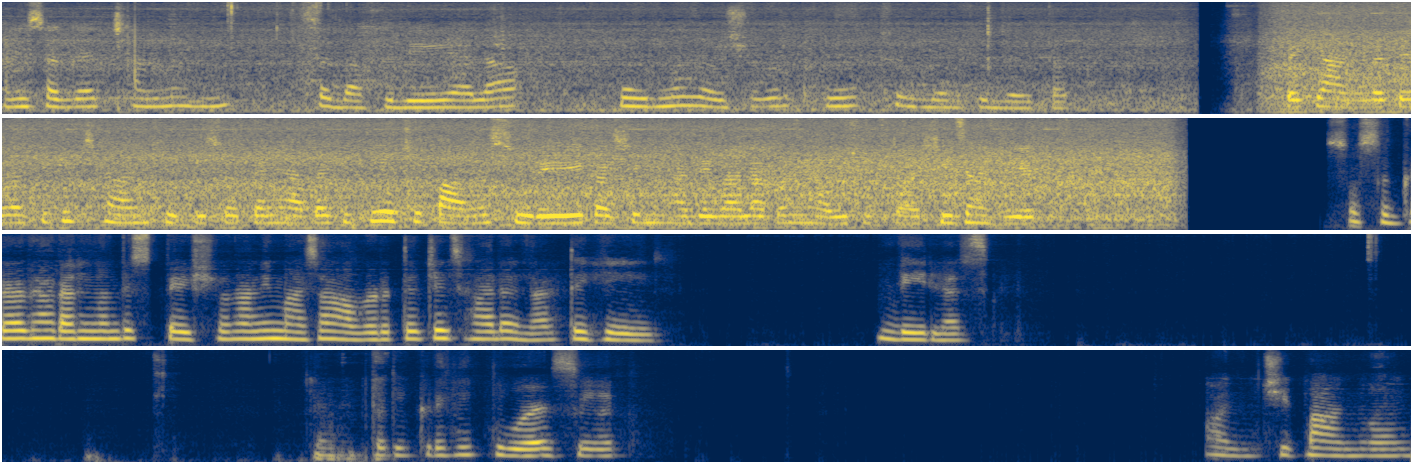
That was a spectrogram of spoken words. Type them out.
आणि सगळ्यात छान ना ही सदाफुले याला पूर्ण वर्षभर खूप सुंदर फुलं येतात. त्याची आणलं तेव्हा किती छान खेती होते आणि आता किती याची पानं सुरेख अशी महादेवाला पण घालू शकतो अशी झाली आहेत. सो सगळ्या झाडांमध्ये स्पेशल आणि माझं आवडतं जे झाड आहे ना ते हे. बेलाच त्यानंतर इकडे ही तुळस आहे. पानं.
